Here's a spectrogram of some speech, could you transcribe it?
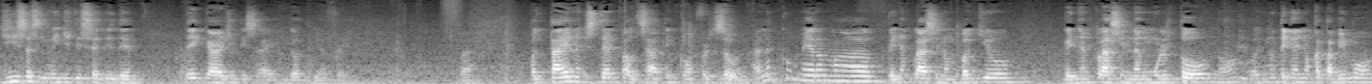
Jesus immediately said to them, Take courage, it is I. Don't be afraid. Diba? Pag tayo nag-step out sa ating comfort zone, alam ko meron mga ganyang klase ng bagyo, ganyang klase ng multo, no? Huwag mo tingnan yung katabi mo.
